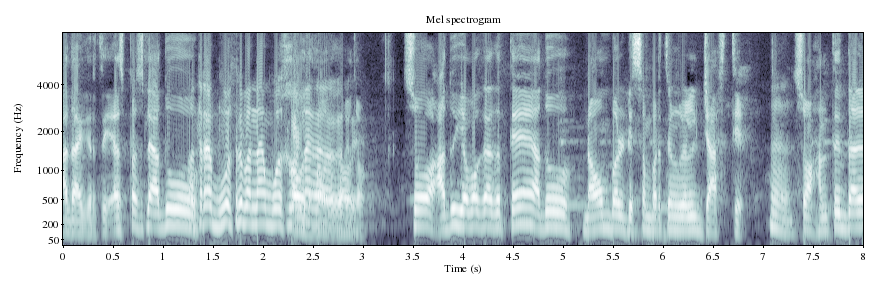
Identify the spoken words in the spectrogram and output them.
ಅದಾಗಿರುತ್ತೆ. ಎಸ್ಪೆಷಲಿ ಅದು ಬೂಸ್ರ್ ಬಂದಾಗ ಸೊ ಅದು ಯಾವಾಗ ಆಗುತ್ತೆ. ಅದು ನವೆಂಬರ್ ಡಿಸೆಂಬರ್ ತಿಂಗಳಲ್ಲಿ ಜಾಸ್ತಿ. ಸೊ ಅಂತಿದ್ದಾಗ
